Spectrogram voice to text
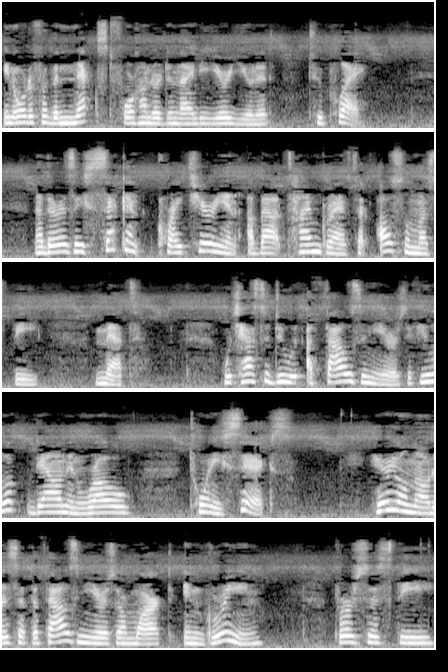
in order for the next 490 year unit to play. Now, there is a second criterion about time grants that also must be met, which has to do with a thousand years. If you look down in row 26, here you'll notice that the thousand years are marked in green versus the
